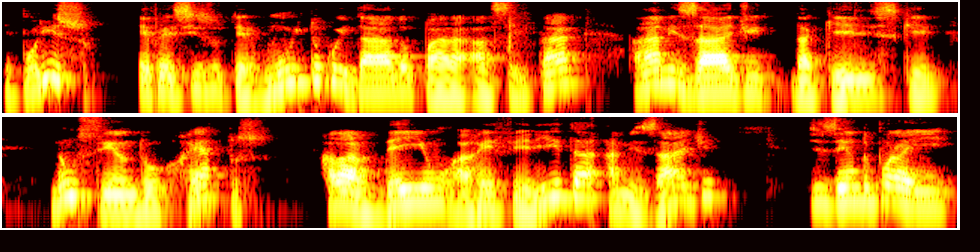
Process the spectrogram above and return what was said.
E por isso é preciso ter muito cuidado para aceitar a amizade daqueles que, não sendo retos, alardeiam a referida amizade, dizendo por aí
